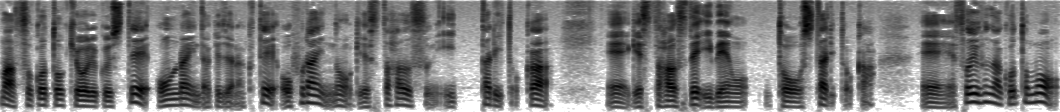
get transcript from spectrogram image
まあそこと協力してオンラインだけじゃなくてオフラインのゲストハウスに行ったりとか、えーゲストハウスでイベントをしたりとか、えーそういうふうなことも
